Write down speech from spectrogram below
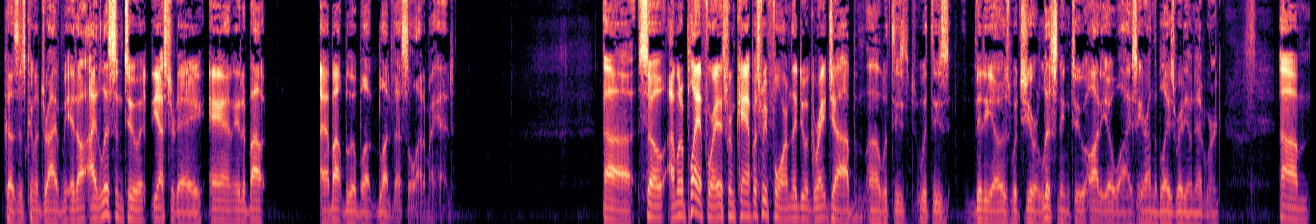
because it's going to drive me. It, I listened to it yesterday, and it about I about blew a blood blood vessel out of my head. Uh, so I'm going to play it for you. It's from Campus Reform. They do a great job uh, with these with these videos, which you're listening to audio wise here on the Blaze Radio Network. Um,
